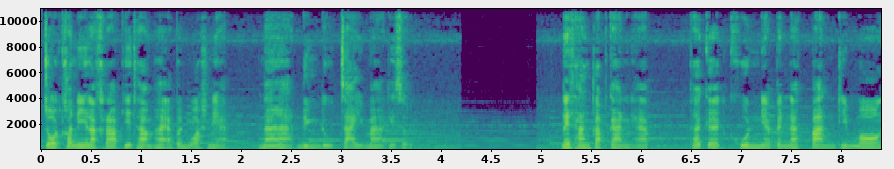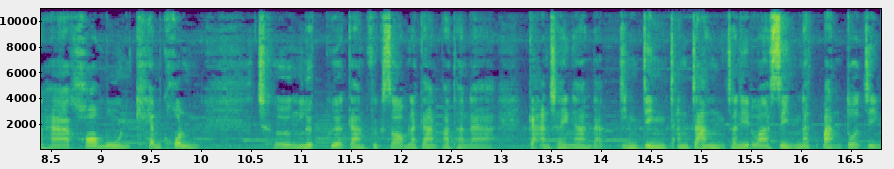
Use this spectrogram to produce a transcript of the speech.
โจทย์ข้อนี้แหละครับ ที่ทำให้ Apple Watch เนี่ยน่าดึงดูดใจมากที่สุด ในทางกลับกันครับ ถ้าเกิดคุณเนี่ยเป็นนักปั่นที่มองหาข้อมูลเข้มข้นเชิงลึกเพื่อการฝึกซ้อมและการพัฒนา การใช้งานแบบจริง ๆ จังๆ ชนิดว่าสิ่งนักปั่นตัวจริง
